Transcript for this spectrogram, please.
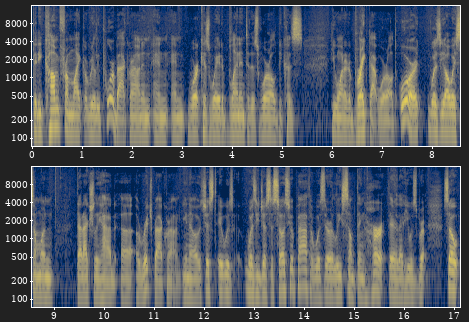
did he come from like a really poor background and, and, and work his way to blend into this world because he wanted to break that world? Or was he always someone that actually had a, a, rich background. You know, it's just it was was he just a sociopath or was there at least something hurt there that he was? So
